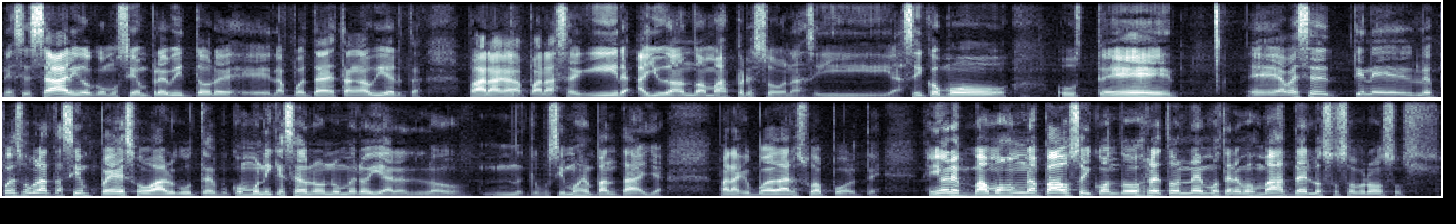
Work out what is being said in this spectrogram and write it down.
necesario. Como siempre, Víctor, eh, las puertas están abiertas para, para seguir ayudando a más personas. Y así como usted... Eh, a veces tiene, le puede sobrar hasta 100 pesos o algo, usted comuníquese los números y los que pusimos en pantalla para que pueda dar su aporte. Señores, vamos a una pausa y cuando retornemos tenemos más de los osobrosos.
